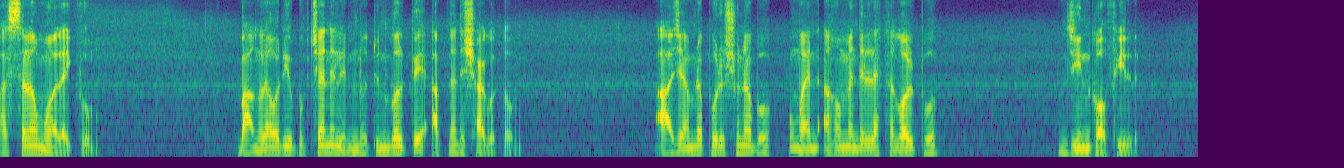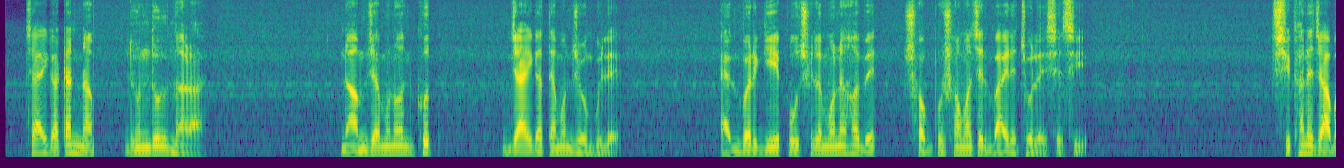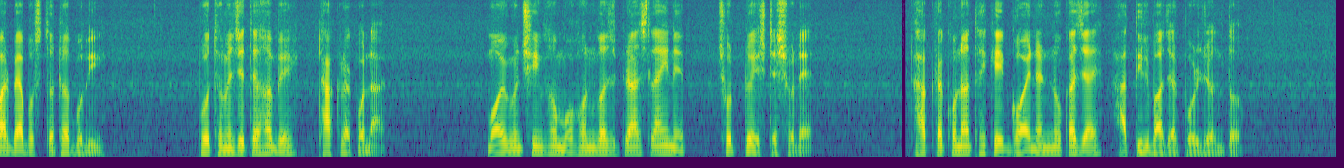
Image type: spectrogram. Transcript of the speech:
আসসালামু আলাইকুম। Bangla audio book চ্যানেলের নতুন গল্পে আপনাদের স্বাগতম। আজ আমরা পড়ে শোনাব হুমায়ুন আহমেদের লেখা গল্প, জিন কফিল। জায়গাটার নাম ধুন্দুল নাড়া। নাম যেমন অদ্ভুত, জায়গা তেমন জঙ্গুলে। একবার গিয়ে পৌঁছলে মনে হবে সভ্য সমাজের বাইরে চলে এসেছি। সেখানে যাবার ব্যবস্থাটা বলি। প্রথমে যেতে হবে ঠাকরাকোনা। ময়মনসিংহ মোহনগঞ্জ ব্রাঞ্চ লাইনের ছোট্ট স্টেশনে। ঠাকরাকোনা থেকে গয়নার নৌকা যায় হাতির বাজার পর্যন্ত।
